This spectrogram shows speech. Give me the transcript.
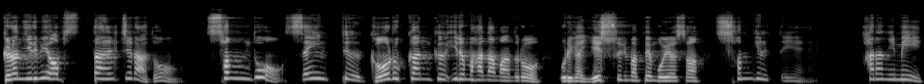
그런 이름이 없다 할지라도 성도, 세인트, 거룩한 그 이름 하나만으로 우리가 예수님 앞에 모여서 섬길 때에 하나님이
